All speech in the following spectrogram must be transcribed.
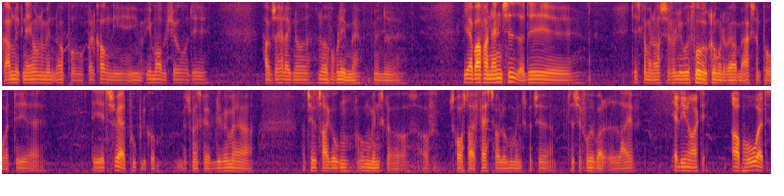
gamle knævende mænd op på balkongen i, i, i Mobile Show, og det har vi så heller ikke noget, noget problem med. Men øh, vi er bare fra en anden tid, og det, øh, det skal man også selvfølgelig ude i fodboldklubberne være opmærksom på, at det er, det er et svært publikum, hvis man skal blive ved med at, at tiltrække unge, unge mennesker og, og skorstræk fastholde unge mennesker til, at- til at se fodbold live. Ja, lige nøjagtigt. Og på at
